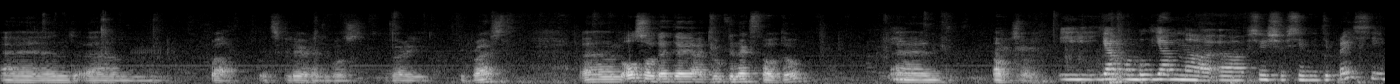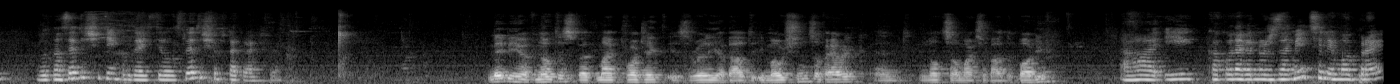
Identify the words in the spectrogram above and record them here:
And, um, well, it's clear that he was very depressed. Um, also, that day, I took the next photo. And, oh, sorry. и я, он был явно все еще в сильной депрессии. Вот на следующий день, когда я сделала следующую фотографию, Maybe you have noticed, but my project is really about the emotions of Eric and not so much about the body. А, и, как вы, наверное, уже заметили, мой проект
